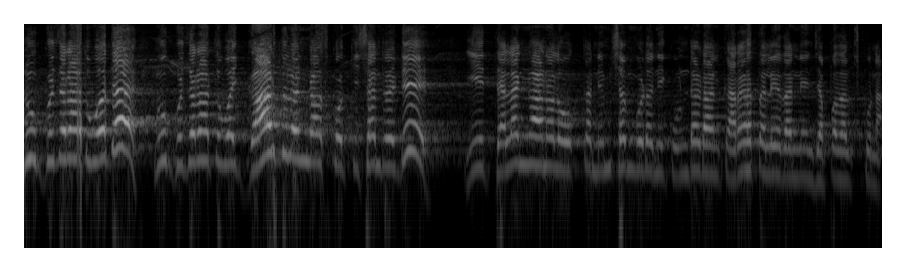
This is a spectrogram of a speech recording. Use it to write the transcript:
నువ్వు గుజరాత్ పోతే నువ్వు గుజరాత్ పోయి గాడిదలను కాసుకో కిషన్ రెడ్డి. ఈ తెలంగాణలో ఒక్క నిమిషం కూడా నీకు ఉండడానికి అర్హత లేదని నేను చెప్పదలుచుకున్నా.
